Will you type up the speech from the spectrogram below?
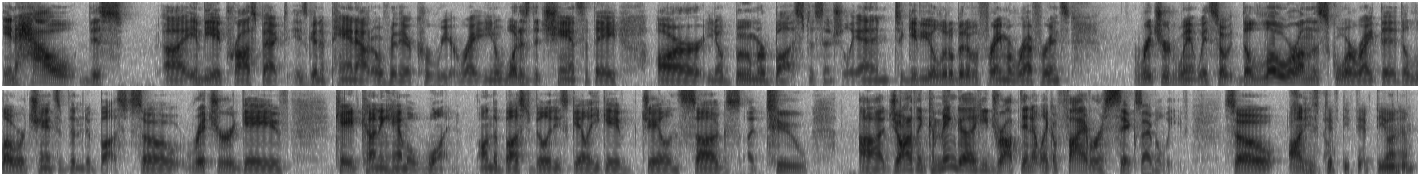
in how this uh, NBA prospect is going to pan out over their career, right? You know, what is the chance that they are, you know, boom or bust, essentially? And to give you a little bit of a frame of reference, Richard went with so the lower on the score, right? The the lower chance of them to bust. So Richard gave Cade Cunningham a one on the bustability scale. He gave Jalen Suggs a two. Uh, Jonathan Kuminga, he dropped in at like a five or a six, I believe. So on so he's 50-50 on him.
